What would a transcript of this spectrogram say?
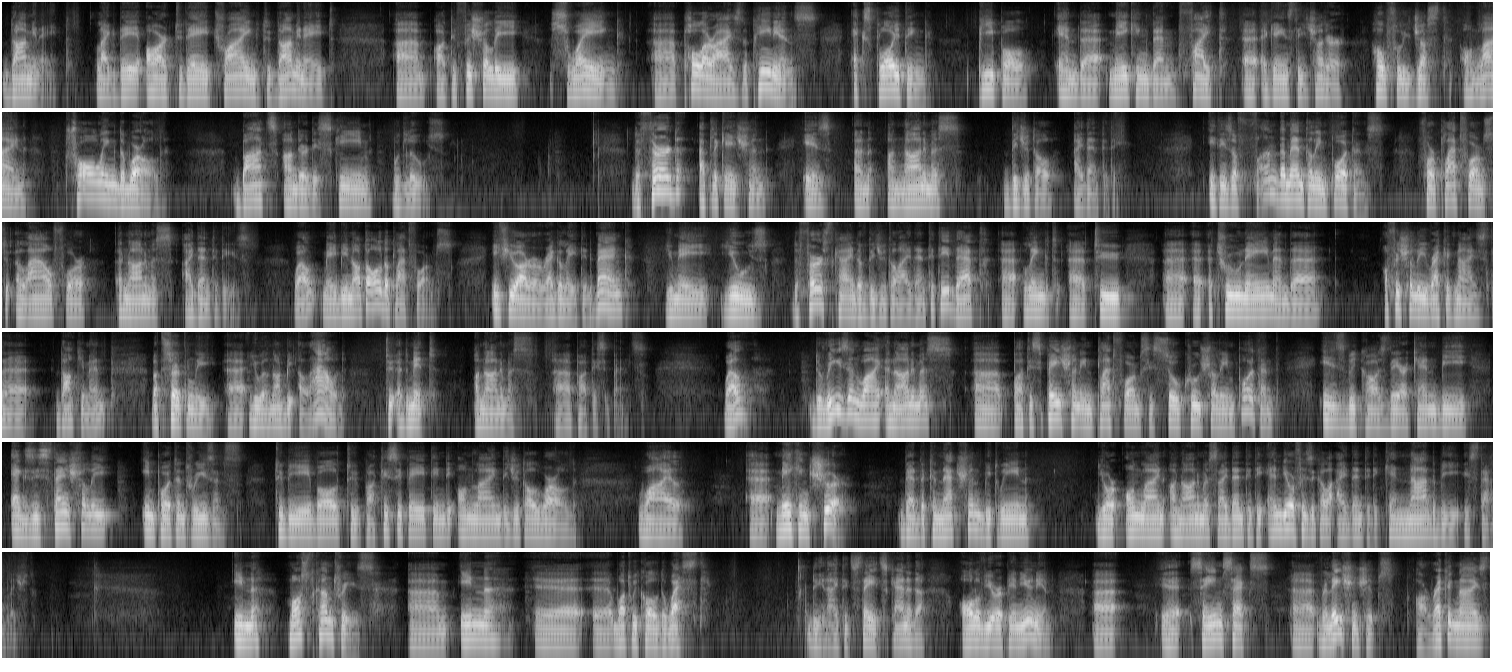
dominate like they are today trying to dominate um, artificially swaying uh, polarized opinions, exploiting people and uh, making them fight uh, against each other, hopefully just online, trolling the world. Bots under this scheme would lose. The third application is an anonymous digital identity. It is of fundamental importance for platforms to allow for anonymous identities. Well, maybe not all the platforms. If you are a regulated bank, you may use the first kind of digital identity that uh, linked uh, to uh, a, a, true name and uh, officially recognized uh, document, but certainly uh, you will not be allowed to admit anonymous participants? Well, the reason why anonymous uh, participation in platforms is so crucially important is because there can be existentially important reasons to be able to participate in the online digital world while uh, making sure that the connection between your online anonymous identity and your physical identity cannot be established. In most countries, um, in uh, uh, what we call the West, the United States, Canada, all of European Union, uh, uh same-sex uh, relationships are recognized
